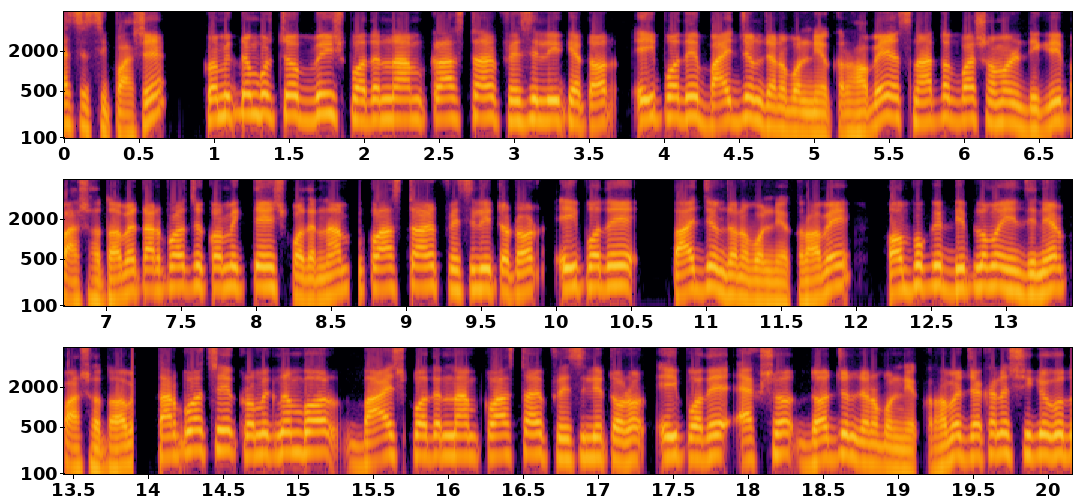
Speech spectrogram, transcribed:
এসএসসি পাশে। ক্রমিক নম্বর চব্বিশ পদের নাম ক্লাস্টার ফেসিলিটেটর। এই পদে বাইশ জন জনবল নিয়োগ করা হবে। স্নাতক বা সমান ডিগ্রি পাস হতে হবে। তারপর হচ্ছে ক্রমিক তেইশ পদের নাম ক্লাস্টার ফেসিলিটেটর। এই পদে বাইশ জন জনবল নিয়োগ করা হবে। কমপক্ষে ডিপ্লোমা ইঞ্জিনিয়ার পাস হতে হবে। তারপর হচ্ছে ক্রমিক নম্বর বাইশ পদের নাম ক্লাস্টার ফেসিলিটর। এই পদে একশো দশ জন জনবল নিয়োগ করা হবে, যেখানে শিক্ষাগত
